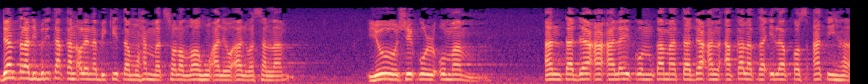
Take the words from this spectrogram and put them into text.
Dan telah diberitakan oleh Nabi kita Muhammad sallallahu alaihi wasallam, yushikul umam an tada'a alaikum kama tada'al akalata ila qas'atiha.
